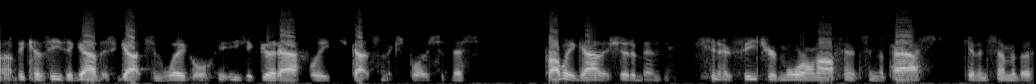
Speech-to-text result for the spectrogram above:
uh, because he's a guy that's got some wiggle. He's a good athlete. He's got some explosiveness. Probably a guy that should have been, you know, featured more on offense in the past, given some of the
